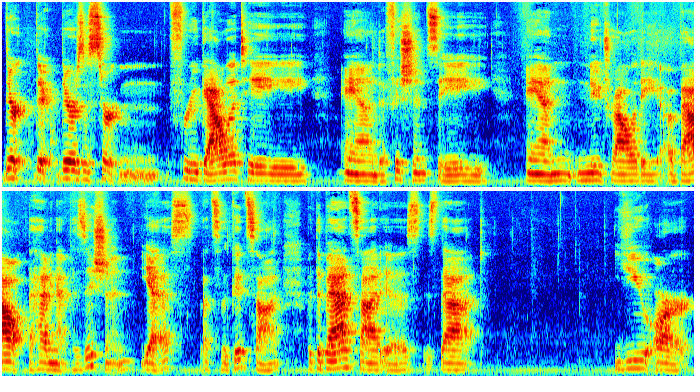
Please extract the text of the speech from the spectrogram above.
There, there, there's a certain frugality and efficiency and neutrality about having that position. Yes, that's the good side. But the bad side is is that you are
